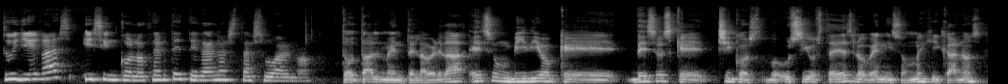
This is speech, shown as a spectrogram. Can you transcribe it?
tú llegas y sin conocerte te dan hasta su alma. Totalmente, la verdad es un vídeo que de eso es que chicos, si ustedes lo ven y son mexicanos,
